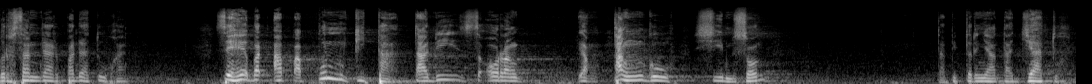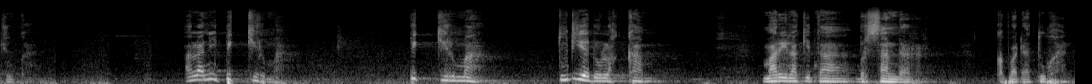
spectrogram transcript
bersandar pada Tuhan. Sehebat apa pun kita, tadi seorang yang tangguh Simpson, tapi ternyata jatuh juga. Alani pikir mah, pikir mah, itu dia dolah kam. Marilah kita bersandar kepada Tuhan.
